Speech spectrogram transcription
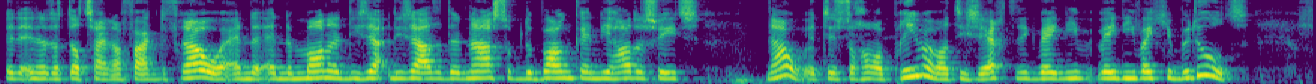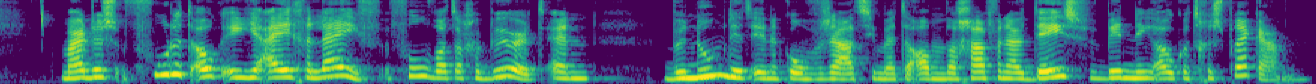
en dat, dat zijn dan vaak de vrouwen, en de, en de mannen die, die zaten ernaast op de bank en die hadden zoiets, nou, het is toch allemaal prima wat hij zegt en ik weet weet niet wat je bedoelt. Maar dus voel het ook in je eigen lijf. Voel wat er gebeurt. En Benoem dit in een conversatie met de ander. Ga vanuit deze verbinding ook het gesprek aan.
